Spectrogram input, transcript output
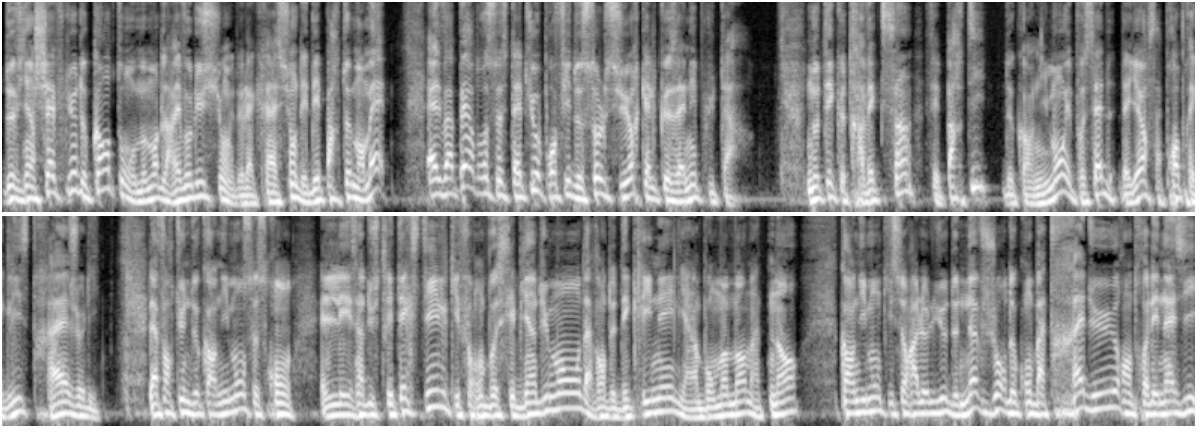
devient chef-lieu de canton au moment de la Révolution et de la création des départements, mais elle va perdre ce statut au profit de Saulsure quelques années plus tard. Notez que Travexin fait partie de Cornimont et possède d'ailleurs sa propre église très jolie. La fortune de Cornimont, ce seront les industries textiles qui feront bosser bien du monde avant de décliner il y a un bon moment maintenant. Cornimont qui sera le lieu de neuf jours de combat très durs entre les nazis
